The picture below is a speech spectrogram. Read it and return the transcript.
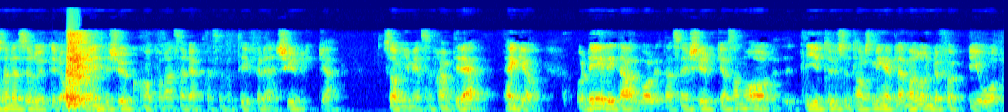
som det ser ut idag så är inte kyrkokonferensen representativ för den kyrka som gemensam framtid är, tänker jag. Och det är lite allvarligt. Alltså en kyrka som har tiotusentals medlemmar under 40 år,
